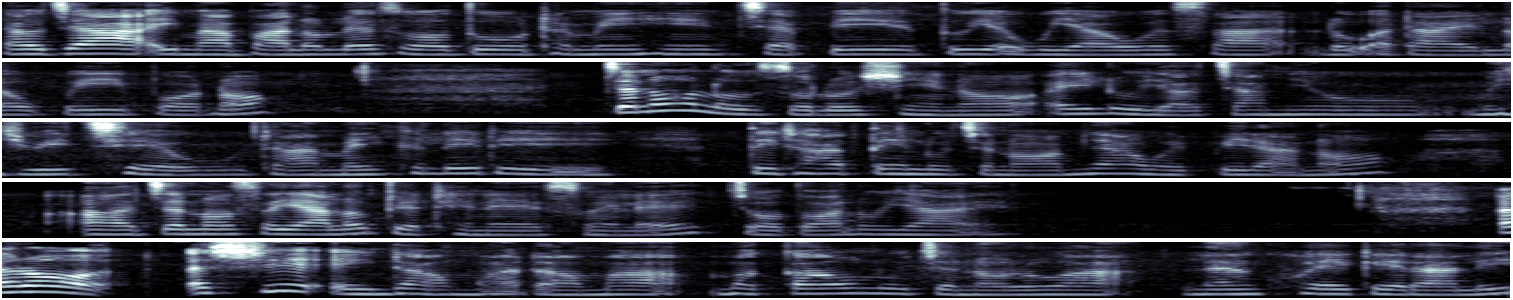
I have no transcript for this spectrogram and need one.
ယောက်ျားအိမ်မှာဘာလုပ်လဲဆိုတော့သူ့ကိုထမင်းဟင်းချက်ပေးသူ့ရဲ့ဝေယဝဆလိုအပ်တာတွေလုပ်ပေးပေါ့နော်ကျွန်တော်လို့ဆိုလို့ရှိရင်တော့အဲ့လိုယောက်ျားမျိုးမရွေးချယ်ဘူးဒါမိန်းကလေးတွေတည်ထားတဲ့လို့ကျွန်တော်အမျှဝေပေးတာနော်အာကျွန်တော်ဆရာလုပ်တယ်ထင်တယ်ဆိုရင်လည်းကြော်သွားလို့ရတယ် အဲ့တော့အရှိအိမ်တောင်မှတောင်မှမကောင်းလို့ကျွန်တော်တို့ကလမ်းခွဲခဲ့တာလေ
